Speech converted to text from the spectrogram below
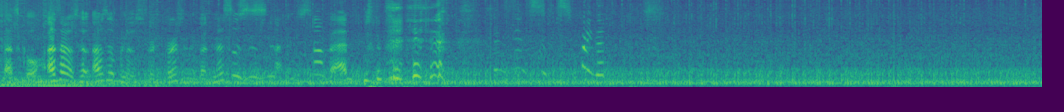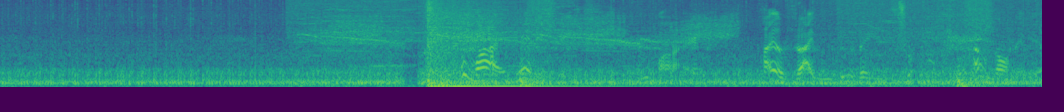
That's cool. I thought it was, I was hoping it was first person, but this is is not, it's not bad. it's, it's pretty good. Oh my! Oh my! Pile driving through. How long have you?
